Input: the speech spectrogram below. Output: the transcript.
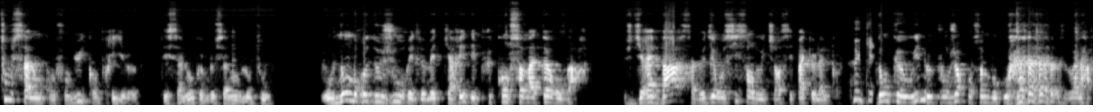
tous salons confondus, y compris euh, des salons comme le salon de l'auto, au nombre de jours et de mètres carrés des plus consommateurs au bar. Je dirais bar, ça veut dire aussi sandwich, hein, c'est pas que l'alcool. Donc euh, oui, le plongeur consomme beaucoup. voilà.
